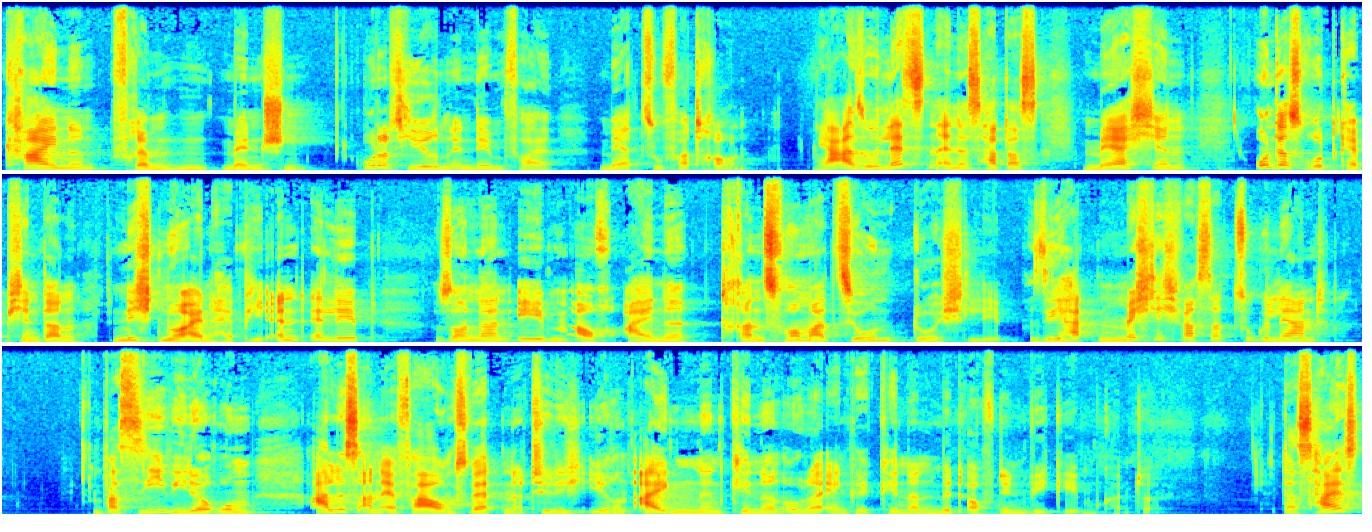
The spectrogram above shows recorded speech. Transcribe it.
keinen fremden Menschen oder Tieren in dem Fall mehr zu vertrauen. Ja, also letzten Endes hat das Märchen und das Rotkäppchen dann nicht nur ein Happy End erlebt, sondern eben auch eine Transformation durchlebt. Sie hat mächtig was dazugelernt, was sie wiederum alles an Erfahrungswerten natürlich ihren eigenen Kindern oder Enkelkindern mit auf den Weg geben könnte. Das heißt,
